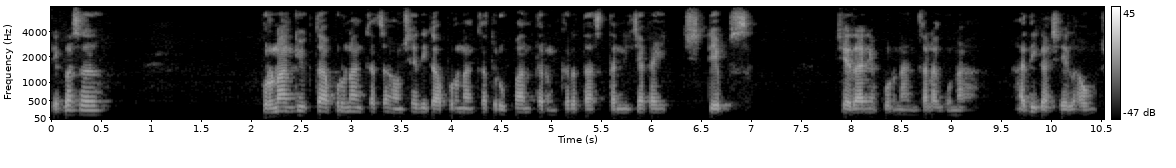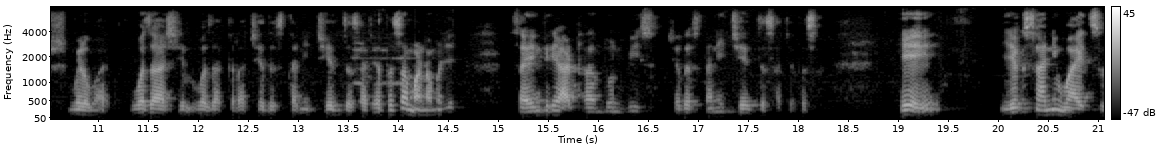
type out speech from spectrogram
ते कसं? पूर्णांकयुक्त अपूर्णांकाचं अंशाधिक अपूर्णांकात रूपांतरण करत असतानाच्या काही स्टेप्स छेदाने पूर्णांकाला गुणा अधिक असेल अंश मिळवा वजा असेल वजा करा छेदस्थानी छेद जसाच्या तसा म्हणा म्हणजे सायंत्री अठरा दोन वीस छेदस्थानी छेद जसाच्या तसा. हे यक्ष आणि वायचं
